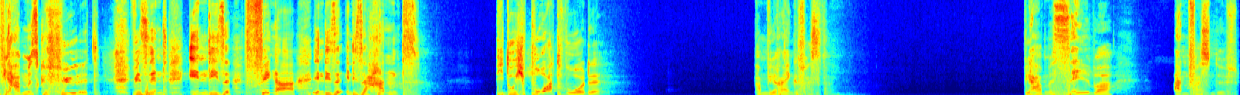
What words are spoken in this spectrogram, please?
Wir haben es gefühlt. Wir sind in diese Finger, in diese, in diese Hand, die durchbohrt wurde, haben wir reingefasst. Wir haben es selber anfassen dürfen.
